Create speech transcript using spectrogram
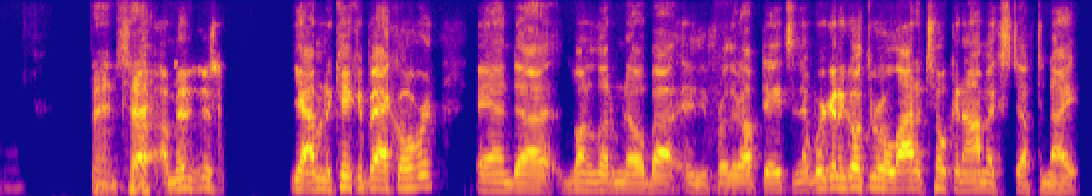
So Fantastic. I'm gonna just, yeah, I'm gonna kick it back over and uh, want to let them know about any further updates. And then we're gonna go through a lot of tokenomics stuff tonight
